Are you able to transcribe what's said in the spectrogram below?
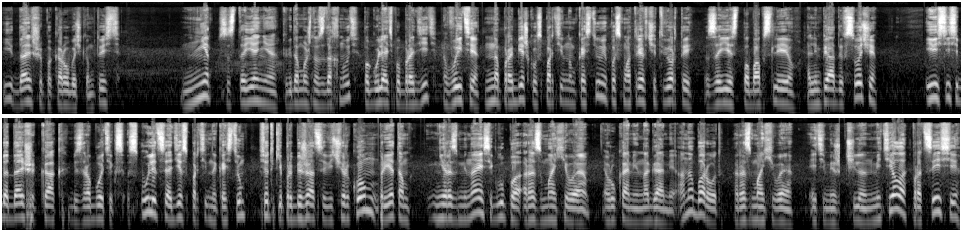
и дальше по коробочкам. То есть нет состояния, когда можно вздохнуть, погулять, побродить, выйти на пробежку в спортивном костюме, посмотрев четвертый заезд по бобслею Олимпиады в Сочи, и вести себя дальше как безработик с улицы, одев спортивный костюм, все-таки пробежаться вечерком, при этом не разминаясь и глупо размахивая руками и ногами, а наоборот, размахивая этими же членами тела в процессе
